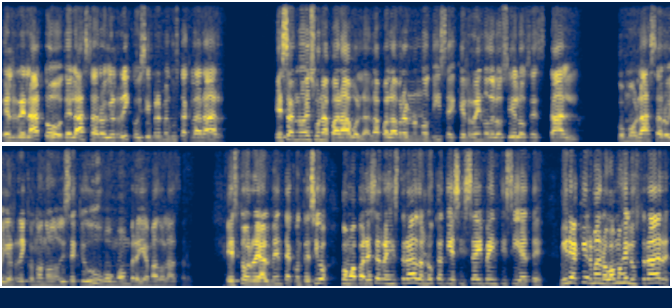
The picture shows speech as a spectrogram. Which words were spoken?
el relato de Lázaro y el rico, y siempre me gusta aclarar esa no es una parábola. La palabra no nos dice que el reino de los cielos es tal como Lázaro y el rico. No, no, nos dice que hubo un hombre llamado Lázaro. Esto realmente aconteció, como aparece registrado en Lucas 16, 27. Mire aquí, hermano, vamos a ilustrar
